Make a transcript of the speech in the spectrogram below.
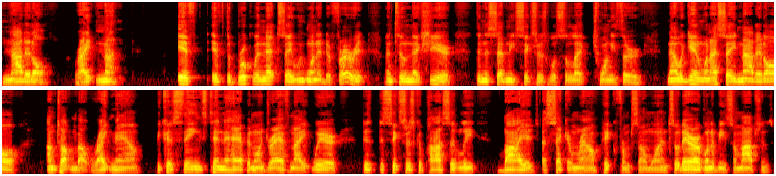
Not at all, right? None. If if the Brooklyn Nets say we want to defer it until next year, then the 76ers will select 23rd. Now, again, when I say not at all, I'm talking about right now because things tend to happen on draft night where the, the Sixers could possibly buy a, a second round pick from someone. So there are going to be some options.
